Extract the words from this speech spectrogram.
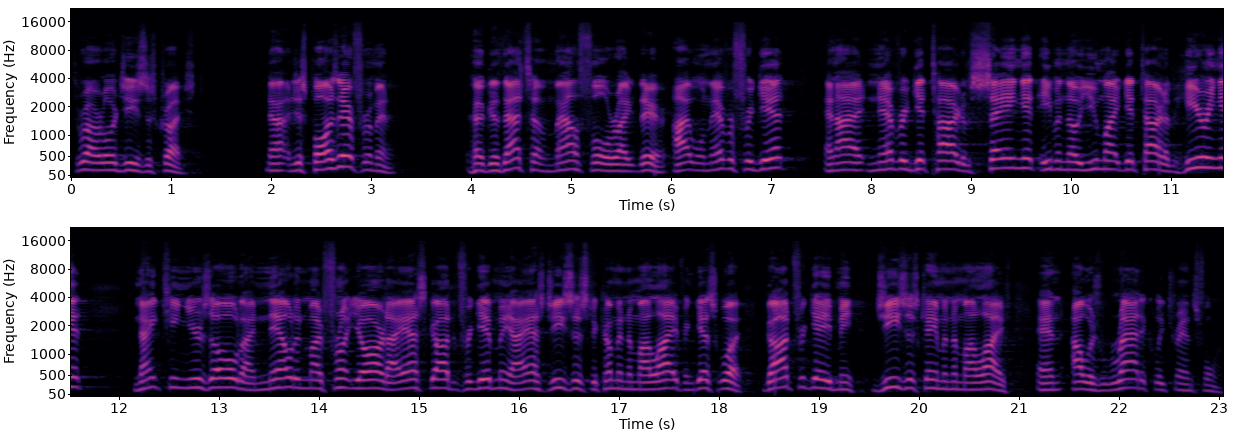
through our Lord Jesus Christ. Now, just pause there for a minute, because that's a mouthful right there. I will never forget, and I never get tired of saying it, even though you might get tired of hearing it. 19 years old, I knelt in my front yard. I asked God to forgive me. I asked Jesus to come into my life. And guess what? God forgave me. Jesus came into my life. And I was radically transformed.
